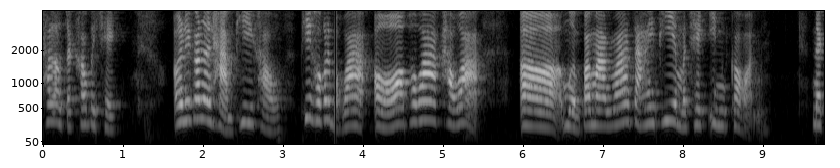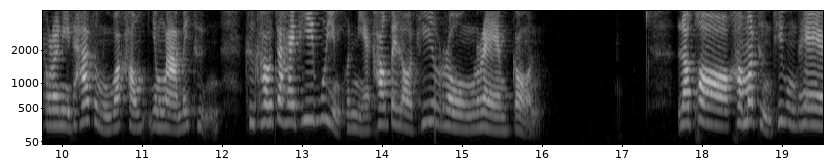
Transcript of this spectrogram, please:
ถ้าเราจะเข้าไปเช็คอันนี้ก็เลยถามพี่เขา พี่เขาก็เลยบอกว่า อ๋อ เพราะว่าเขาอะเอ่อเหมือนประมาณว่าจะให้พี่มาเช็คอินก่อน ในกรณีถ้าสมมุติว่าเขายังมาไม่ถึง คือเขาจะให้พี่ผู้หญิงคนนี้เข้าไปรอที่โรงแรมก่อน แล้วพอเขามาถึงที่กรุงเทพ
